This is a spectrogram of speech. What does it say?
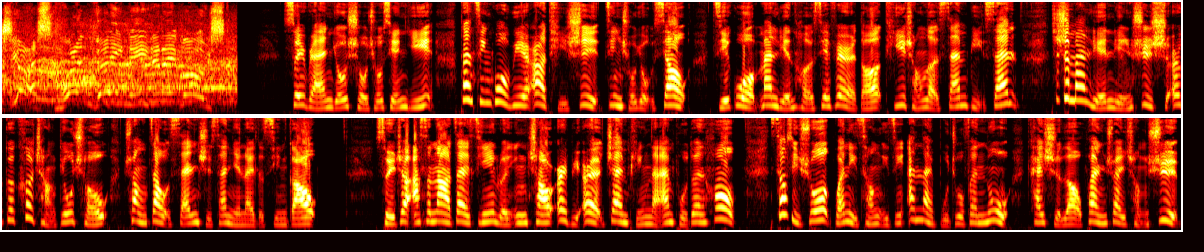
Just when they need. 虽然有手球嫌疑，但经过 VAR 提示，进球有效。结果曼联和谢菲尔德踢成了三比三，这是曼联连续十二个客场丢球，创造三十三年来的新高。随着阿森纳在新一轮英超二比二战平南安普顿后，消息说管理层已经按耐不住愤怒，开始了换帅程序，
